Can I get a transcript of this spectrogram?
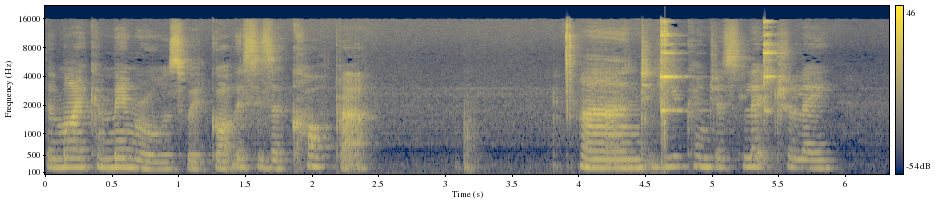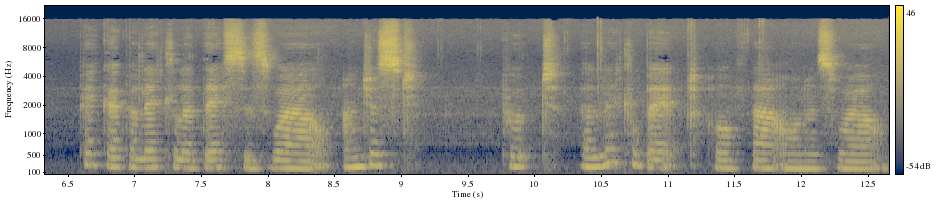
the mica minerals we've got. This is a copper. And you can just literally pick up a little of this as well and just put a little bit of that on as well.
